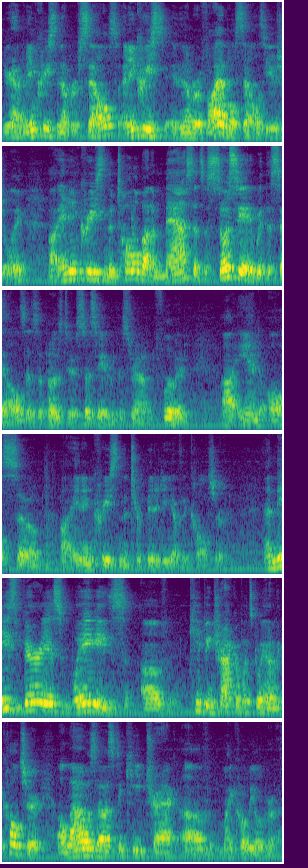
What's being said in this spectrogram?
you're going to have an increase in the number of cells, an increase in the number of viable cells usually, uh, an increase in the total amount of mass that's associated with the cells as opposed to associated with the surrounding fluid, uh, and also uh, an increase in the turbidity of the culture. And these various ways of keeping track of what's going on in the culture allows us to keep track of microbial growth.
